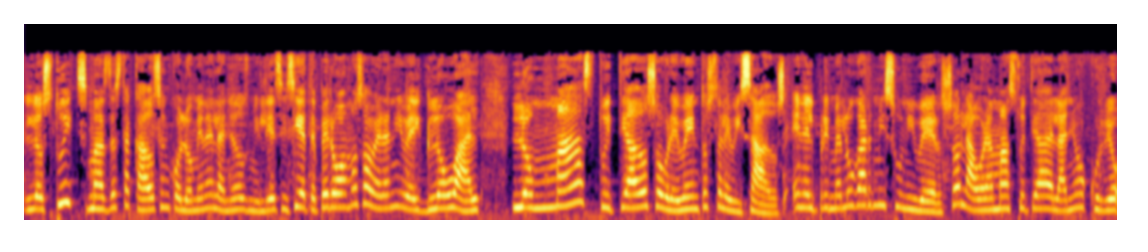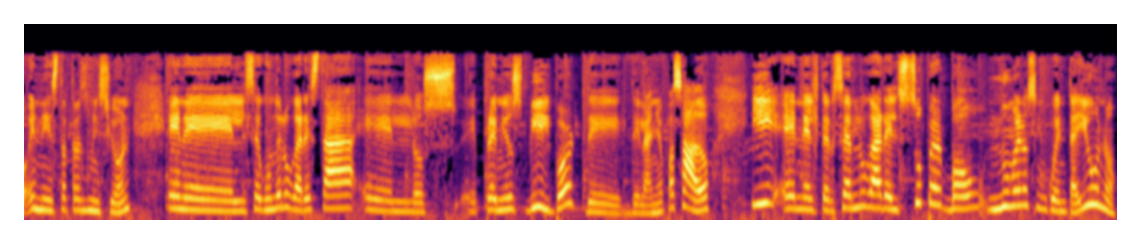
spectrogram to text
los tweets más destacados en Colombia en el año 2017, pero vamos a ver a nivel global lo más tuiteado sobre eventos televisados. En el primer lugar, Miss Universo, la hora más tuiteada del año ocurrió en esta transmisión. En el segundo lugar está eh, los eh, premios Billboard de- del año pasado y en el tercer lugar el Super Bowl número 51.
